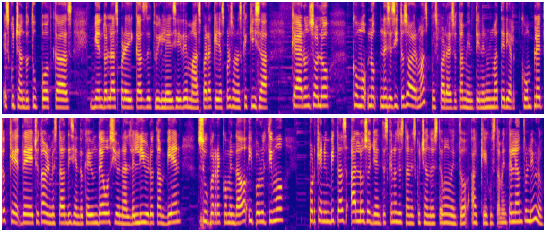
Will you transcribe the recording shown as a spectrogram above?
escuchando tu podcast, viendo las prédicas de tu iglesia y demás, para aquellas personas que quizá quedaron solo como no necesito saber más, pues para eso también tienen un material completo que de hecho también me estaban diciendo que hay un devocional del libro también, súper recomendado. Y por último, ¿por qué no invitas a los oyentes que nos están escuchando en este momento a que justamente lean tu libro?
